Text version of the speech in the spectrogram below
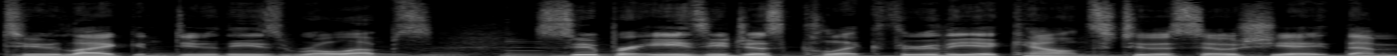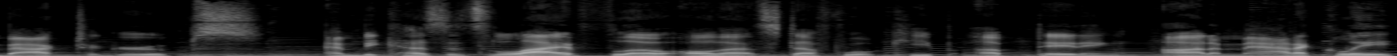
to like do these roll-ups. Super easy, just click through the accounts to associate them back to groups. And because it's LiveFlow, all that stuff will keep updating automatically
